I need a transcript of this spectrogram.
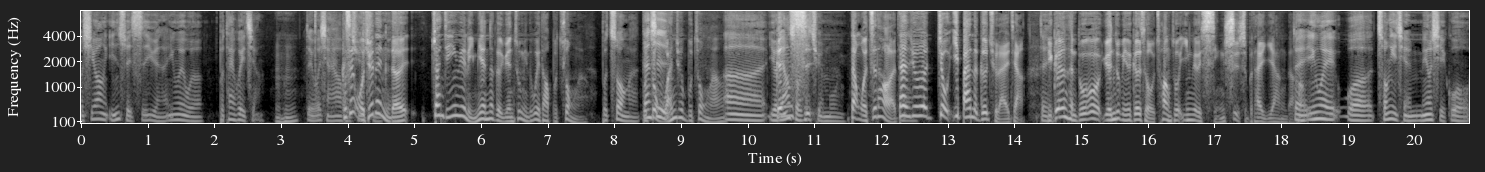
我希望饮水思源啊，因为我不太会讲，嗯哼。对我想要。可是我觉得你的专辑音乐里面那个原住民的味道不重啊，不重啊，但是完全不重啊。呃，有两首是是全母语，但我知道了，但是就说就一般的歌曲来讲，你跟很多原住民的歌手创作音乐的形式是不太一样的。对，哈，因为我从以前没有写过，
